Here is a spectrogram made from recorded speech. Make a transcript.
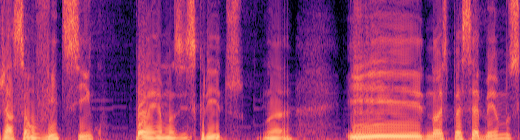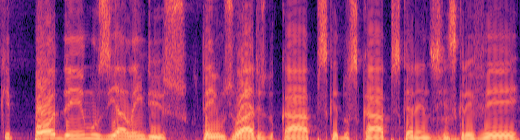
já são 25 poemas inscritos, né? E nós percebemos que podemos ir além disso. Tem usuários do CAPS, dos CAPS querendo uhum. se inscrever,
